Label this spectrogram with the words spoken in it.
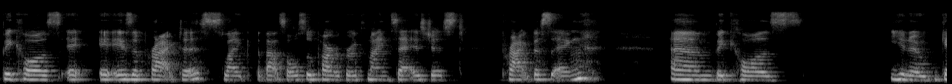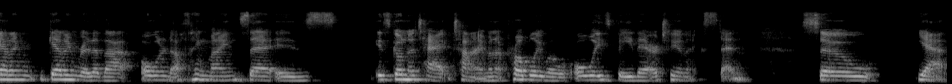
because it, it is a practice like that's also part of growth mindset is just practicing um because you know getting getting rid of that all or nothing mindset is is going to take time and it probably will always be there to an extent. So yeah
